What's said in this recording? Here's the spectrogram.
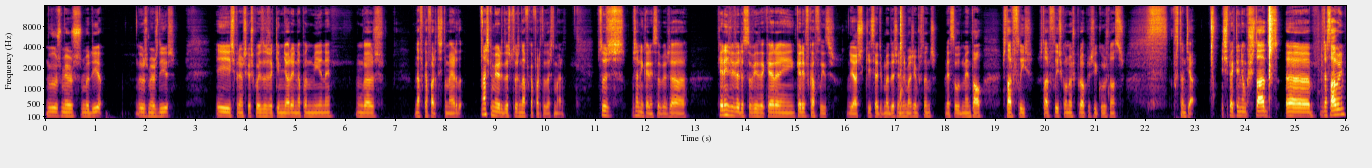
os meus, meu dia, os meus dias. E esperemos que as coisas aqui melhorem na pandemia, né? Um gajo anda a ficar farto desta merda. Acho que a maioria das pessoas anda a ficar farta desta merda. As pessoas já nem querem saber, já querem viver a sua vida, querem, querem ficar felizes. E acho que isso é tipo, uma das cenas mais importantes da saúde mental. Estar feliz. Estar feliz connosco próprios e com os nossos. Portanto, já. Espero que tenham gostado. Uh, já sabem,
